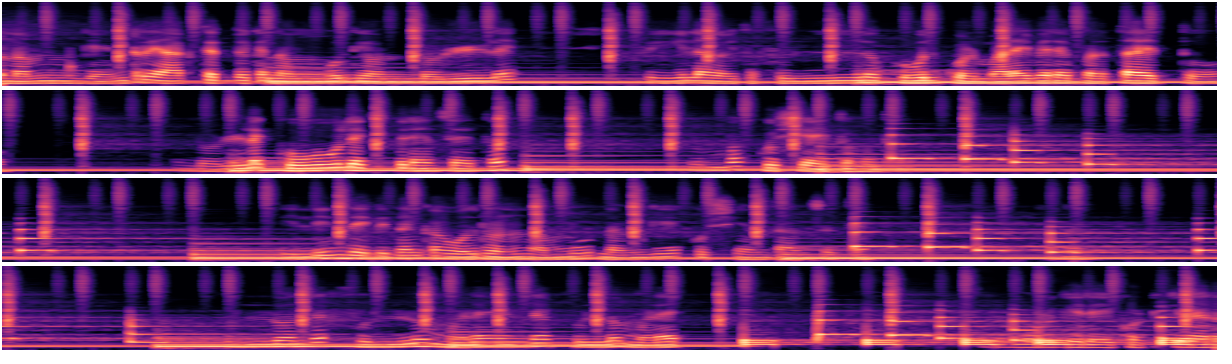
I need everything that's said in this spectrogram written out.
ನಮ್ಗೆ ಎಂಟ್ರಿ ಆಗ್ತಿರ್ಬೇಕು ನಮ್ಮ ಊರಿಗೆ, ಒಂದು ಒಳ್ಳೆ ಫೀಲ್ ಆಗೋಯ್ತು. ಫುಲ್ಲು ಕೂಲ್ ಕೂಲ್ ಮಳೆ ಬೇರೆ ಬರ್ತಾ ಇತ್ತು. ಒಂದು ಒಳ್ಳೆ ಕೂಲ್ ಎಕ್ಸ್ಪೀರಿಯನ್ಸ್ ಆಯಿತು. ತುಂಬ ಖುಷಿ ಆಯಿತು ಮತ್ತು. ಇಲ್ಲಿಂದ ಇಲ್ಲಿ ತನಕ ಹೋದ್ರು ನಮ್ಮೂರು ನಮಗೆ ಖುಷಿ ಅಂತ ಅನ್ಸುತ್ತೆ. ಫುಲ್ಲು ಅಂದರೆ ಫುಲ್ಲು ಮಳೆ ಅಂದರೆ ಫುಲ್ಲು ಮಳೆ. ಮೂಡಿಗೆರೆ ಕೊಟ್ಗೆಹಾರ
